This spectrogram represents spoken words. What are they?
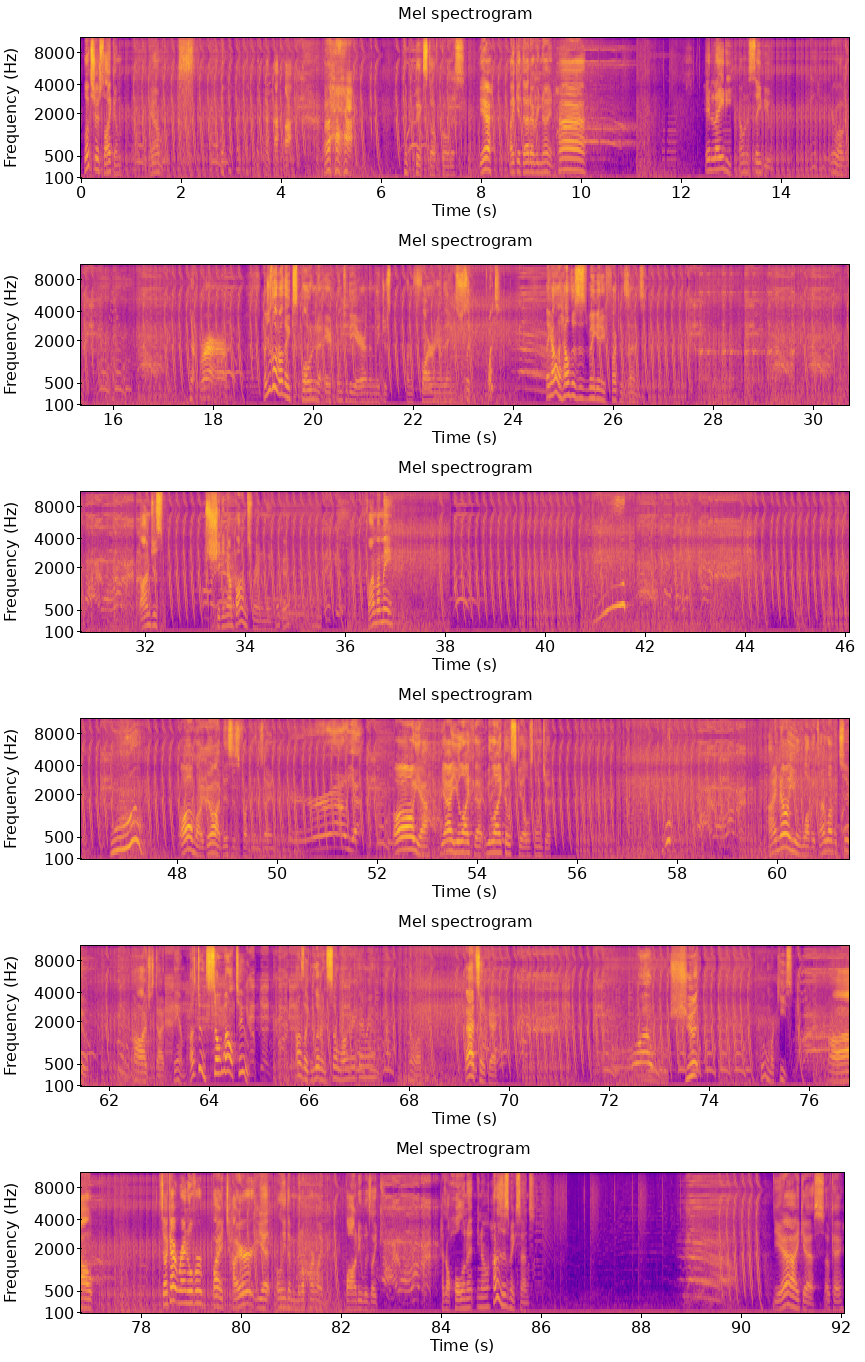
Looks just like him, you know? Big stuff bonus. Yeah, I get that every night. Ha! Hey lady, I want to save you. You're welcome. I just love how they explode into, air, into the air and then they just are on fire and everything. It's just like, what? Like, how the hell does this make any fucking sense? I'm just shitting out bombs randomly. Okay. Fine by me. Woo! Oh my god, this is fucking insane. Oh yeah. Oh yeah. Yeah, you like that. You like those skills, don't you? I know you love it. I love it too. Oh, I just died. Damn. I was doing so well too. I was like living so long right there, man. Oh well. That's okay. Whoa. Shit. Ooh, Marquise. Ow. So I got ran over by a tire, yet only the middle part of my body was like, has a hole in it, you know? How does this make sense? Yeah, I guess. Okay.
